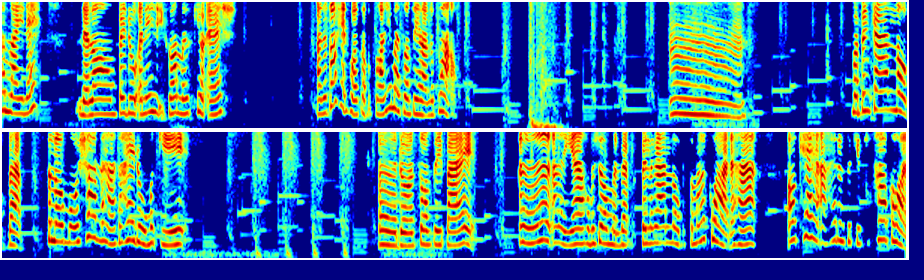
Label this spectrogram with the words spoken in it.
ทำไรเนี่ยเดี๋ยวลองไปดูอันนี้อีกรอบนึงสกิล H อชอาจจะต้องเห็นผลกับตอนที่มาโจมตีเราหรือเปล่า อืม มันเป็นการหลบแบบ slow motion นะคะถ้าให้ดูเมื่อกี้ เออ โดนโจมตีไป เออ อะไรอย่างเงี้ยคุณผู้ชมเหมือนแบบเป็นการหลบซะมากกว่านะคะโอเค อะ ให้ดูสกิปคร่าวๆก่อน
